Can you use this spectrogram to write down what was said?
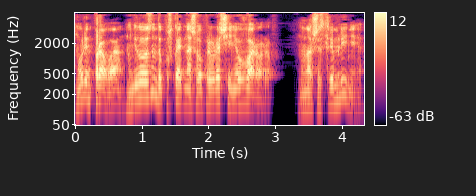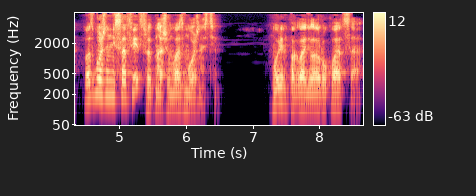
Морин права, мы не должны допускать нашего превращения в варваров. Но наши стремления, возможно, не соответствуют нашим возможностям. Морин погладила руку отца.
